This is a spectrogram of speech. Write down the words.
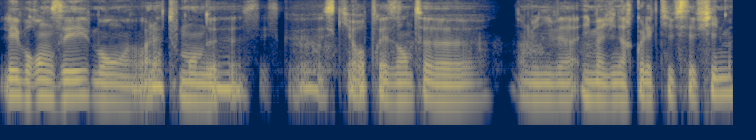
Les bronzés, bon, voilà, tout le monde, c'est ce, ce qui représente euh, dans l'univers imaginaire collectif ces films.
